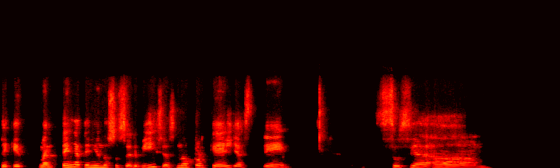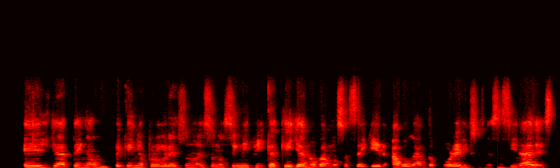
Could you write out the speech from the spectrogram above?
de que mantenga teniendo sus servicios, no porque él ya esté, él ya tenga un pequeño progreso, eso no significa que ya no vamos a seguir abogando por él y sus necesidades,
